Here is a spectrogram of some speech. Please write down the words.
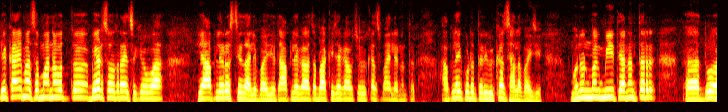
हे कायम असं मानवत अं, बेडसवत राहायचं किंवा हे आपले रस्ते झाले पाहिजेत आपल्या गावाचा बाकीच्या गावचा विकास पाहिल्यानंतर आपलाही कुठंतरी विकास झाला पाहिजे. म्हणून मग मी त्यानंतर दो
